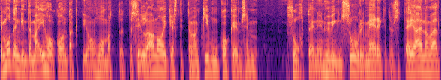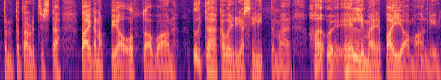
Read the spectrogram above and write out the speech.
Ja muutenkin tämä ihokontakti on huomattu, että sillä on oikeasti tämän kivun kokemisen suhteen niin hyvinkin suuri merkitys, että ei aina välttämättä tarvitse sitä taikanappia ottaa, vaan pyytää kaveria silittämään, hellimään ja pajaamaan, niin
